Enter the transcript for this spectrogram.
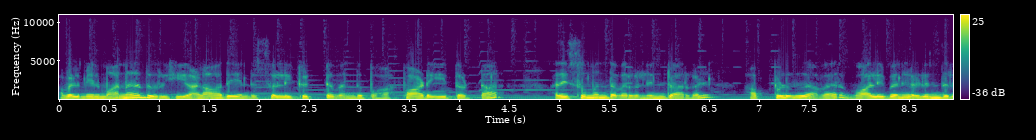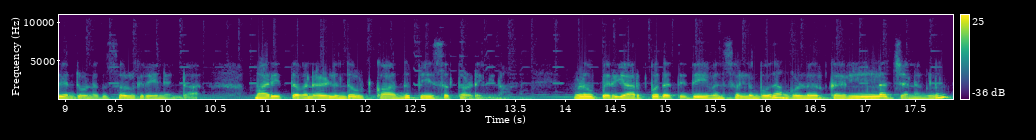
அவள் மேல் மனதுருகி அழாதே என்று சொல்லி கிட்ட வந்து பா பாடையை தொட்டார். அதை சுமந்தவர்கள் நின்றார்கள். அப்பொழுது அவர் வாலிபனை எழுந்திரு என்று உனக்கு சொல்கிறேன் என்றார். மறித்தவன் எழுந்து உட்கார்ந்து பேசத் தொடங்கினான். இவ்வளவு பெரிய அற்புதத்தை தேவன் சொல்லும்போது அங்குள்ள இருக்க எல்லா ஜனங்களும்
